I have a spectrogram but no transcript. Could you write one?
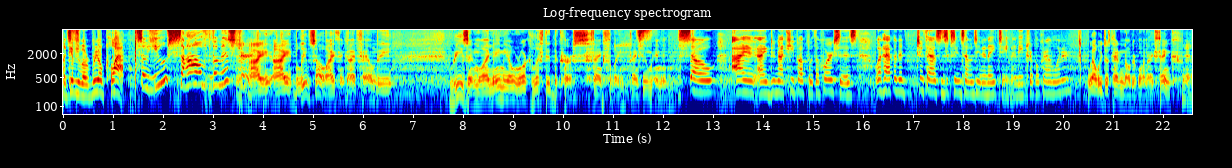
I'll give you a real clap. So you solved the mystery. I, I believe so. I think I found the reason why Mamie O'Rourke lifted the curse, thankfully. Thank you, Mamie. So I, I do not keep up with the horses. What happened in 2016, 17, and 18? Any Triple Crown winner? Well, we just had another one, I think. Yeah.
